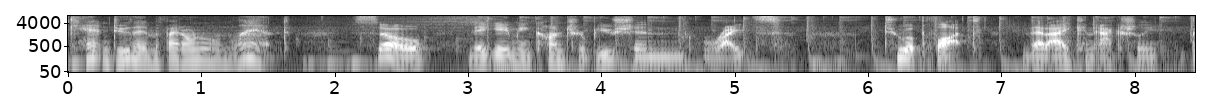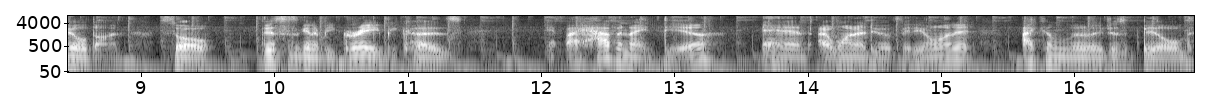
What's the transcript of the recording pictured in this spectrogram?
Can't do them if I don't own land. So they gave me contribution rights to a plot that I can actually build on. So this is gonna be great because if I have an idea and I wanna do a video on it, I can literally just build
